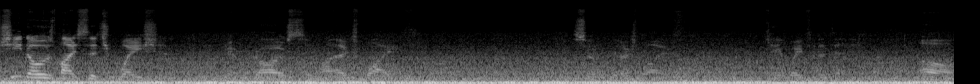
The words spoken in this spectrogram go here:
she knows my situation in regards to my ex-wife, soon to be ex-wife. Can't wait for the day. Um,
